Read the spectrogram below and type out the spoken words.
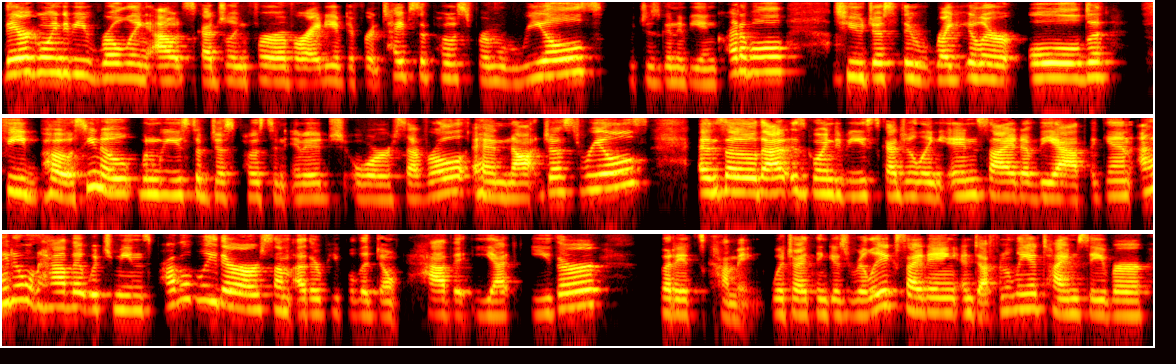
they're going to be rolling out scheduling for a variety of different types of posts from Reels, which is going to be incredible, to just the regular old feed posts. You know, when we used to just post an image or several and not just Reels. And so that is going to be scheduling inside of the app. Again, I don't have it, which means probably there are some other people that don't have it yet either, but it's coming, which I think is really exciting and definitely a time saver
